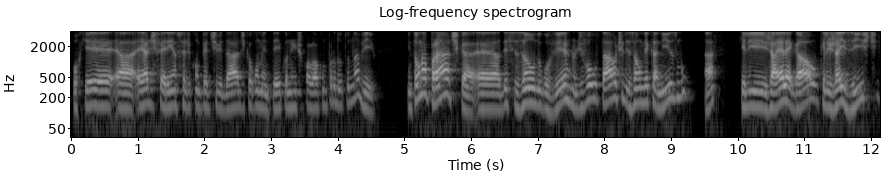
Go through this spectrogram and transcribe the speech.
porque uh, é a diferença de competitividade que eu comentei quando a gente coloca um produto no navio. Então, na prática, é a decisão do governo de voltar a utilizar um mecanismo né? que ele já é legal, que ele já existe.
